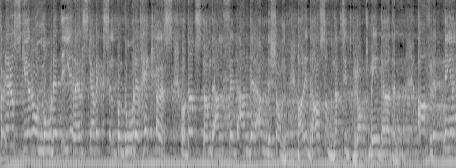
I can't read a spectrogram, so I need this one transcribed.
För det ruskiga rånmordet i Irländska växelkontoret häktades och dödsdömde Alfred Ander Andersson har idag sonat sitt brott med döden. Avrättningen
